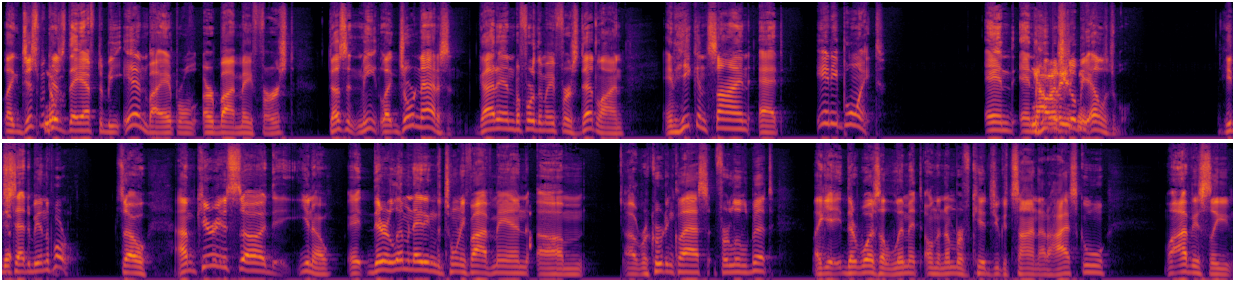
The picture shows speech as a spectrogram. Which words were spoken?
Like just because they have to be in by April or by May 1st doesn't mean like Jordan Addison got in before the May 1st deadline and he can sign at any. And and Now he will still be eligible. He just had to be in the portal. So I'm curious. Uh, you know, it, they're eliminating the 25 man um, uh, recruiting class for a little bit. Like it, there was a limit on the number of kids you could sign out of high school. Well, obviously,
